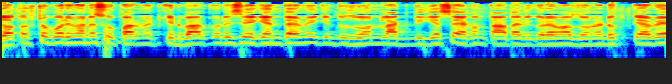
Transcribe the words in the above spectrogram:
যথেষ্ট পরিমাণে সুপার মেট কিট বার করেছি এখান থেকে আমি কিন্তু জোন লাগ দিয়ে গেছে। এখন তাড়াতাড়ি করে আমার জোনে ঢুকতে হবে।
